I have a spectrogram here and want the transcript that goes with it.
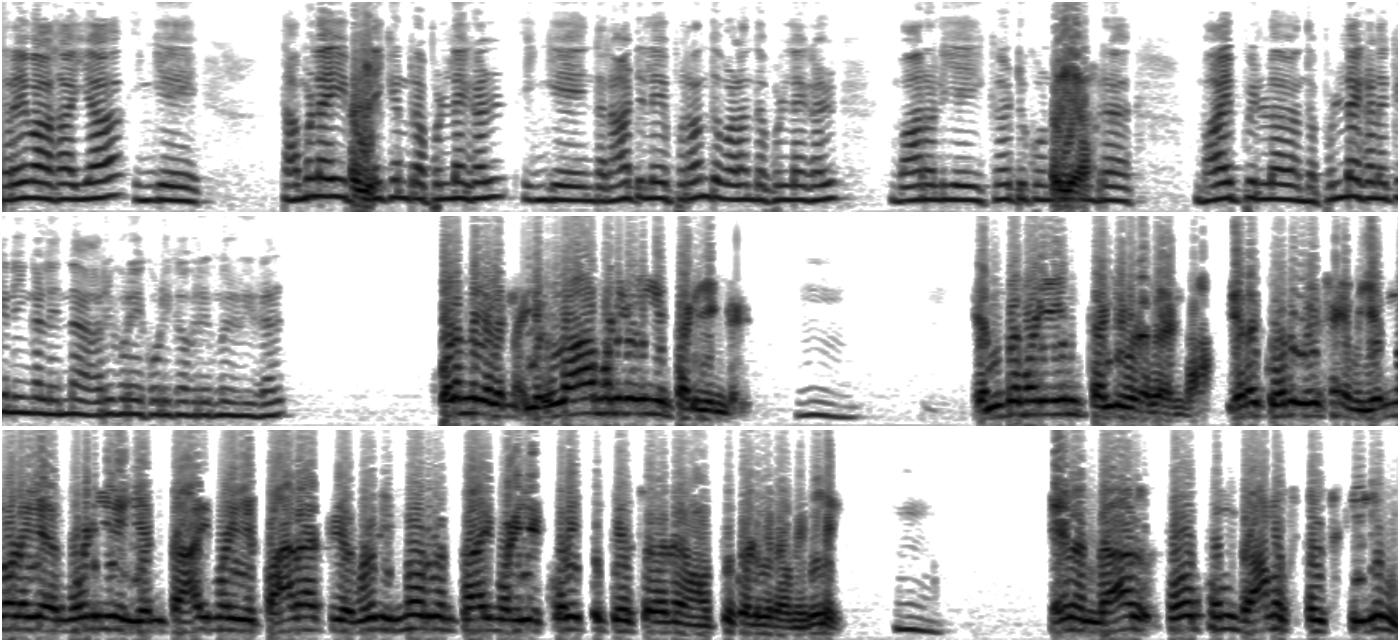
நிறைவாக ஐயா இங்கே தமிழை படிக்கின்ற பிள்ளைகள் இங்கே இந்த நாட்டிலே பிறந்து வளர்ந்த பிள்ளைகள் வானொலியை கேட்டுக்கொண்டிருக்கின்ற வாய்ப்புள்ள அந்த பிள்ளைகளுக்கு நீங்கள் என்ன அறிவுரை கொடுக்க விரும்புகிறீர்கள்? குழந்தைகள் என்ன எல்லா மொழிகளையும் படியுங்கள். எந்த மொழியும் தள்ளிவிட வேண்டாம். எனக்கு ஒரு விஷயம் என்னுடைய மொழியை என் தாய்மொழியை பாராட்டிய பொழுது இன்னொருவன் தாய்மொழியை குறைத்து பேசுவதை நான் ஒத்துக்கொள்கிறவன் இல்லை? ஏனென்றால் போப்பும் தாமஸ் பெல்ஸ்கியும்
